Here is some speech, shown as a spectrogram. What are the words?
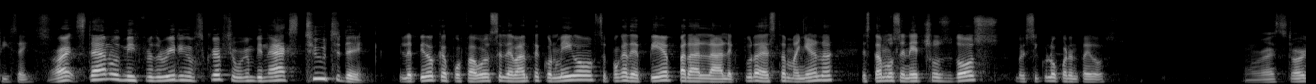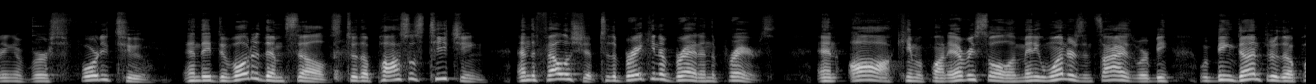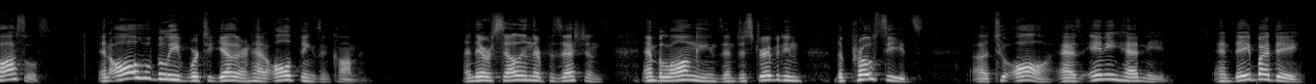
26. All right, stand with me for the reading of Scripture. We're going to be in Acts 2 today. Y le pido que por favor se levante conmigo, se ponga de pie para la lectura de esta mañana. Estamos en Hechos 2, versículo 42. All right, starting at verse 42. And they devoted themselves to the apostles' teaching and the fellowship, to the breaking of bread and the prayers. And awe came upon every soul, and many wonders and signs were were being done through the apostles. And all who believed were together and had all things in common. And they were selling their possessions and belongings and distributing the proceeds uh, to all as any had need. And day by day,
